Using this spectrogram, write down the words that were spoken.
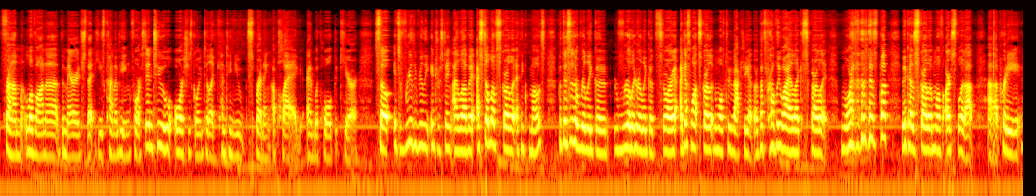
from Levana, the marriage that he's kind of being forced into, or she's going to like continue spreading a plague and withhold the cure. So it's really, really interesting. I love it. I still love Scarlet, I think most, but this is a really good, really, really good story. I just want Scarlet and Wolf to be back together. That's probably why I like Scarlet more than this book, because Scarlet and Wolf are split up uh, pretty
